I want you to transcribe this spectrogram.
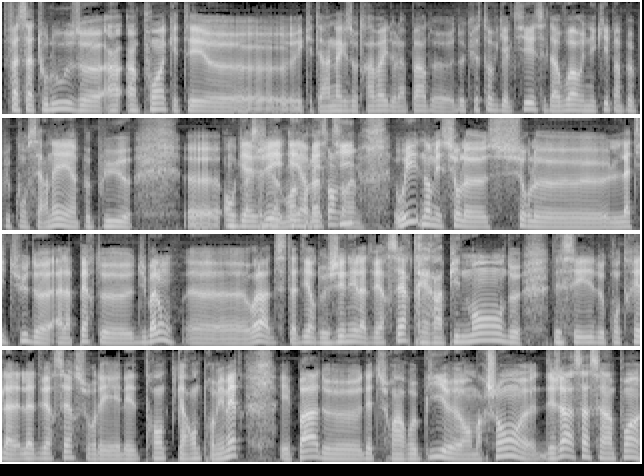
face à Toulouse un, un point qui était, et qui était un axe de travail de la part de, de Christophe Galtier, c'est d'avoir une équipe un peu plus concernée, un peu plus engagée ah, et investie. Oui, non, mais sur le sur le l'attitude à la perte du ballon, voilà, c'est-à-dire de gêner l'adversaire très rapidement, de essayer de contrer l'adversaire sur les, les 30-40 premiers mètres et pas d'être sur un repli euh, en marchant. Euh, déjà, ça c'est un point,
